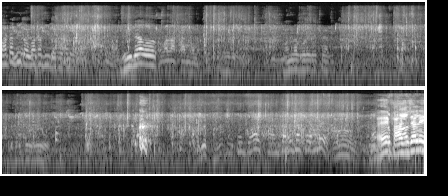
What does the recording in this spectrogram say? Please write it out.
বাটা দিয়ে দাও বাটা দিয়ে দাও দিয়ে দাও এই ফার্স্ট জালে।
